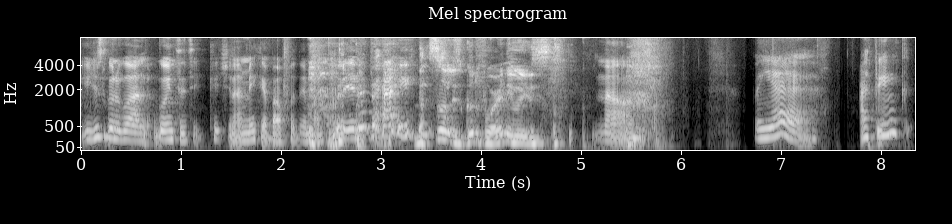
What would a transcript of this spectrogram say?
you're just gonna go and go into the kitchen and make Eba for them and put it in the bag. That's all it's good for, anyways. no. But yeah, I think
